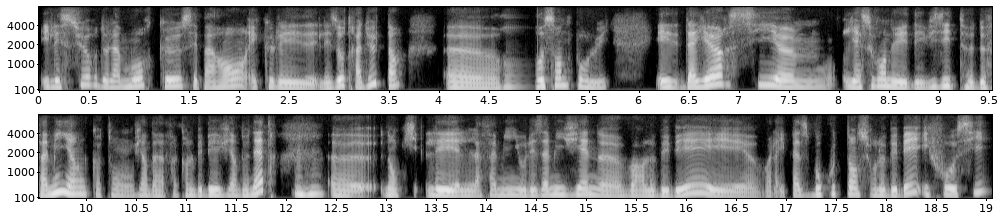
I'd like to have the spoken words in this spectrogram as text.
il est sûr de l'amour que ses parents et que les, les autres adultes hein, euh, ressentent pour lui. Et d'ailleurs, si il y a souvent des, des visites de famille hein, quand on vient, quand le bébé vient de naître, mmh euh, donc les, la famille ou les amis viennent euh, voir le bébé et voilà, ils passent beaucoup de temps sur le bébé. Il faut aussi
